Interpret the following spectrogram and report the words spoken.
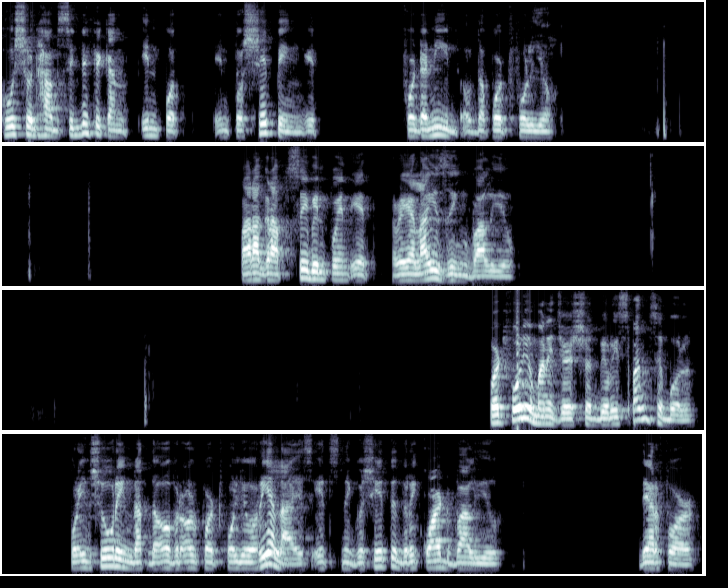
who should have significant input into shaping it for the need of the portfolio. Paragraph 7.8 Realizing Value Portfolio managers should be responsible for ensuring that the overall portfolio realize its negotiated required value. Therefore,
